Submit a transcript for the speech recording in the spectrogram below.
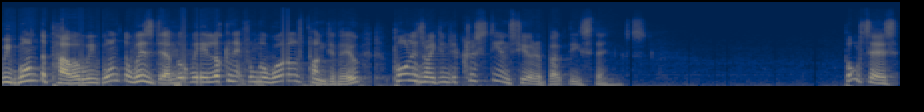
We want the power, we want the wisdom, but we're looking at it from a world's point of view. Paul is writing to Christians here about these things. Paul says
